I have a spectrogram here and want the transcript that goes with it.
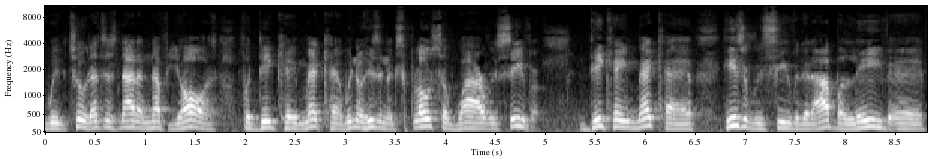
week two. That's just not enough yards for DK Metcalf. We know he's an explosive wide receiver. DK Metcalf, he's a receiver that I believe in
